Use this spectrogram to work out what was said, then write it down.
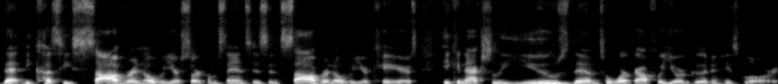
that because he's sovereign over your circumstances and sovereign over your cares, he can actually use them to work out for your good and his glory.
